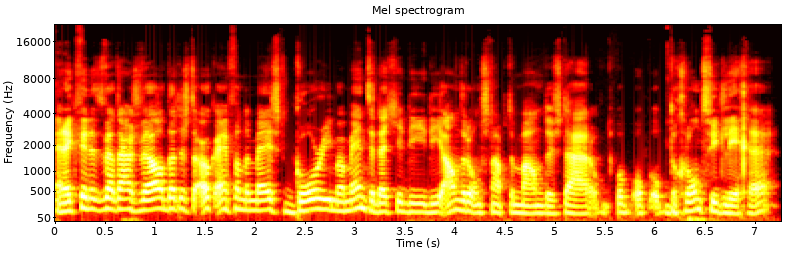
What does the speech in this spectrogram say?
En ik vind het wel trouwens wel, dat is ook een van de meest gory momenten, dat je die, die andere ontsnapte man dus daar op, op, op, op de grond ziet liggen.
